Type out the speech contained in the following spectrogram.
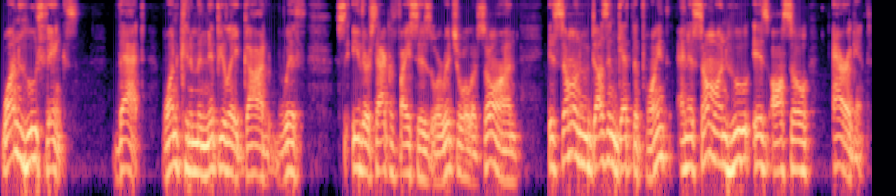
One who thinks that one can manipulate God with either sacrifices or ritual or so on is someone who doesn't get the point and is someone who is also arrogant,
